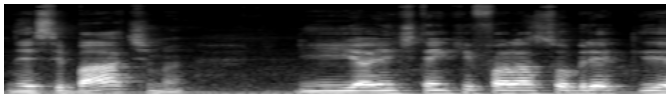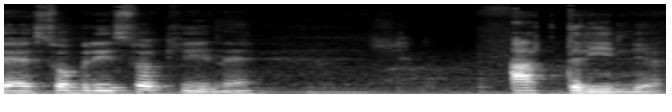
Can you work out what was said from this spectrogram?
nesse Batman. E a gente tem que falar sobre, é, sobre isso aqui, né? A trilha.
